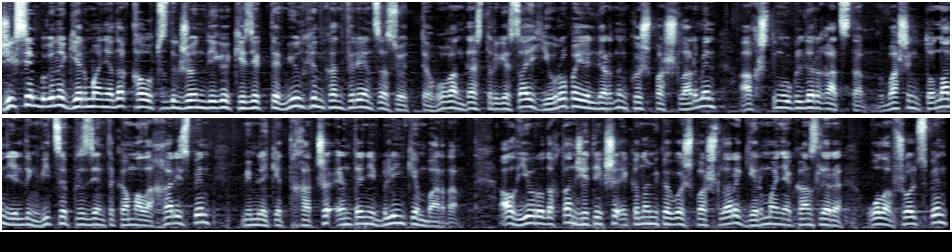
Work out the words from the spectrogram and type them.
Жексенбі күні Германияда қауіпсіздік жөніндегі кезекті Мюнхен конференциясы өтті. Оған дәстүрге сай Еуропа елдерінің көшбасшылары мен ақштың өкілдері қатысты. Вашингтоннан елдің вице-президенті Камала Харрис пен мемлекеттік хатшы Энтони Блинкен барды. Ал Еуродақтан жетекші экономика көшбасшылары Германия канцлері Олаф Шольц пен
